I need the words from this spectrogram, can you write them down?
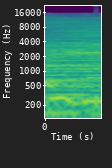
Oh.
